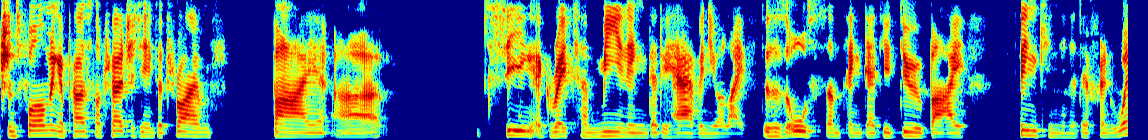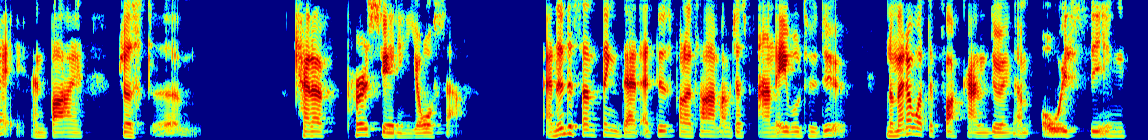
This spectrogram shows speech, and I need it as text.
transforming a personal tragedy into triumph by uh, seeing a greater meaning that you have in your life. This is also something that you do by thinking in a different way and by just um, kind of persuading yourself. And it is something that at this point in time I'm just unable to do. No matter what the fuck I'm doing, I'm always seeing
